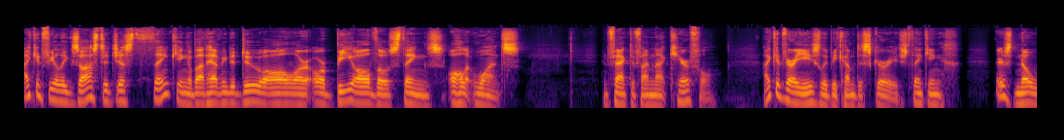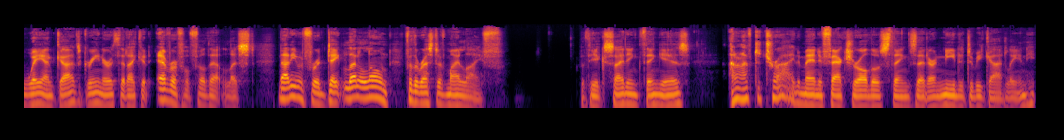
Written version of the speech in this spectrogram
I can feel exhausted just thinking about having to do all or, or be all those things all at once. In fact, if I'm not careful, I could very easily become discouraged, thinking, there's no way on God's green earth that I could ever fulfill that list, not even for a date, let alone for the rest of my life. But the exciting thing is, I don't have to try to manufacture all those things that are needed to be godly. And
